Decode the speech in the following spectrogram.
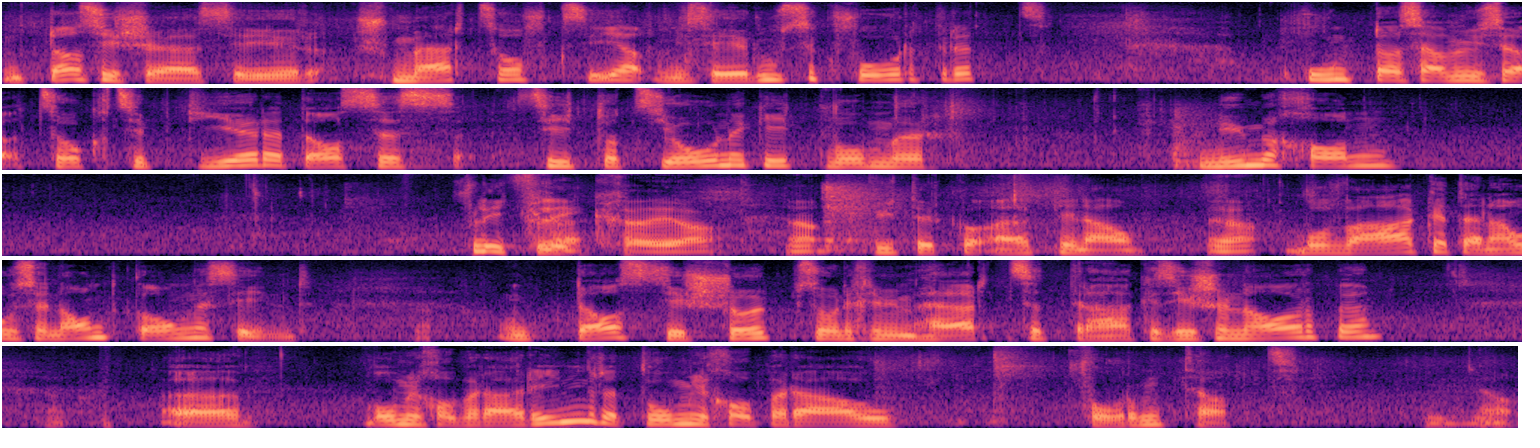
Und das war sehr schmerzhaft, hat mich sehr herausgefordert. Und das auch zu akzeptieren, dass es Situationen gibt, wo man nicht mehr kann flicken. Flicken, ja. ja. Wieder, äh, genau. Ja. Wo Wege dann auseinandergegangen sind. Und das ist schon etwas, was ich in meinem Herzen trage. Es ist eine Narbe. Äh, wo mich aber auch erinnert, wo mich aber auch geformt hat. Mhm. Ja.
